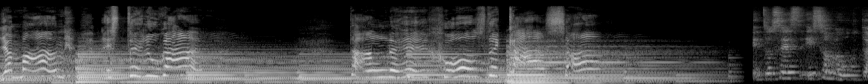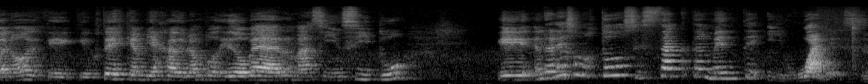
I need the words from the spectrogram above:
y aman este lugar tan lejos de casa. Entonces, eso me gusta, ¿no? Que, que ustedes que han viajado y lo han podido ver más in situ, eh, en realidad somos todos exactamente iguales.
